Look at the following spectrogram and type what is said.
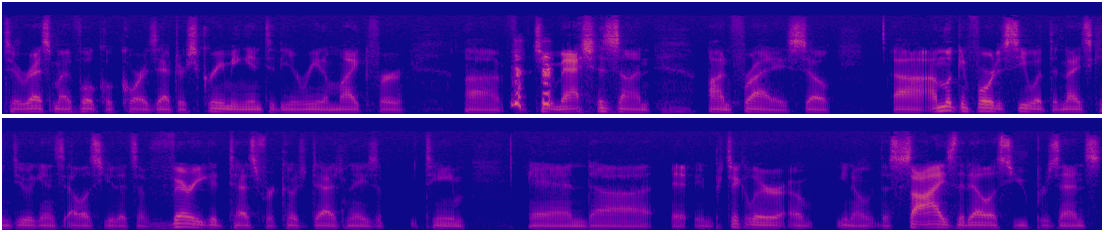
to rest my vocal cords after screaming into the arena mic for uh, for two matches on on Friday. So. I'm looking forward to see what the Knights can do against LSU. That's a very good test for Coach Dagenais's team and uh, in particular, uh, you know, the size that LSU presents,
